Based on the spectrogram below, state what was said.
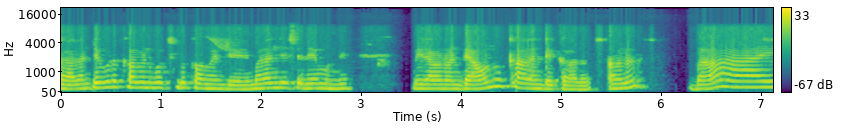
కాదంటే కూడా కామెంట్ బాక్స్లో కామెంట్ చేయండి. మనం చేసేది ఏముంది? మీరు అవునంటే అవును కాదంటే కాదు. అవునా? బాయ్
